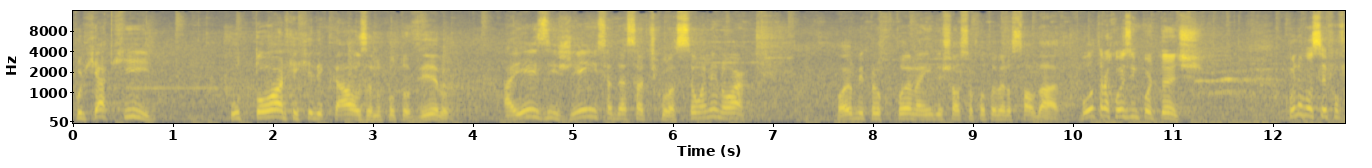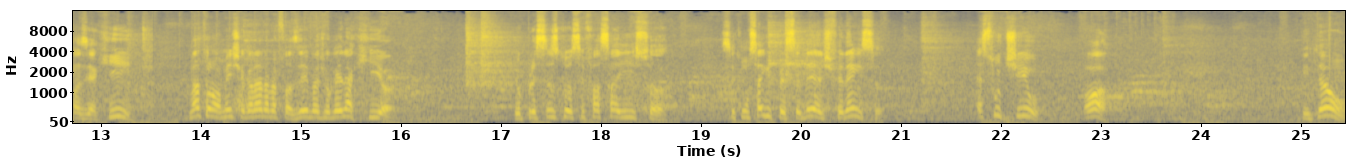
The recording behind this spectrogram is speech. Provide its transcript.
Porque aqui o torque que ele causa no cotovelo, a exigência dessa articulação é menor. Olha eu me preocupando aí em deixar o seu cotovelo saudável. Outra coisa importante, quando você for fazer aqui, naturalmente a galera vai fazer e vai jogar ele aqui, ó. Eu preciso que você faça isso, ó. Você consegue perceber a diferença? É sutil, ó. Então,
